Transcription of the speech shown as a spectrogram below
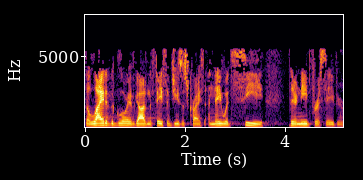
the light of the glory of God in the face of Jesus Christ, and they would see their need for a Savior.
